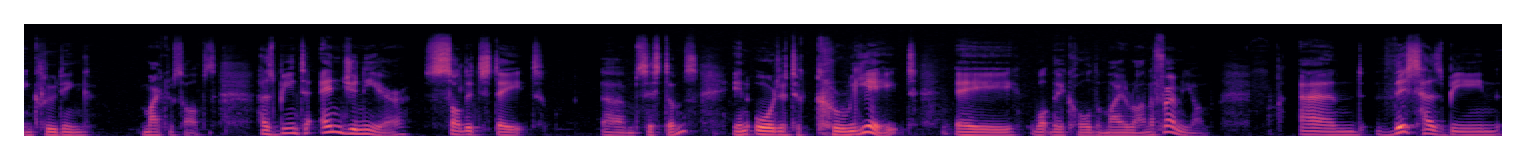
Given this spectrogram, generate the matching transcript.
including Microsoft's, has been to engineer solid state um, systems in order to create a what they call the Majorana fermion. And this has been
